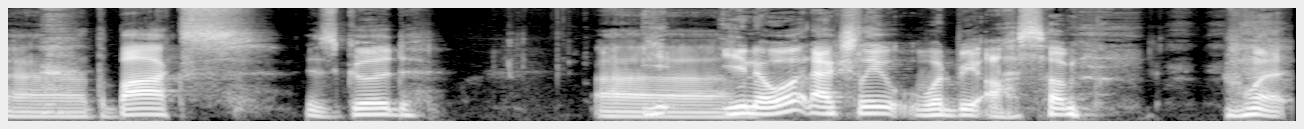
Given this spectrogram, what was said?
uh, the box is good. Uh, you know what actually would be awesome? what?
